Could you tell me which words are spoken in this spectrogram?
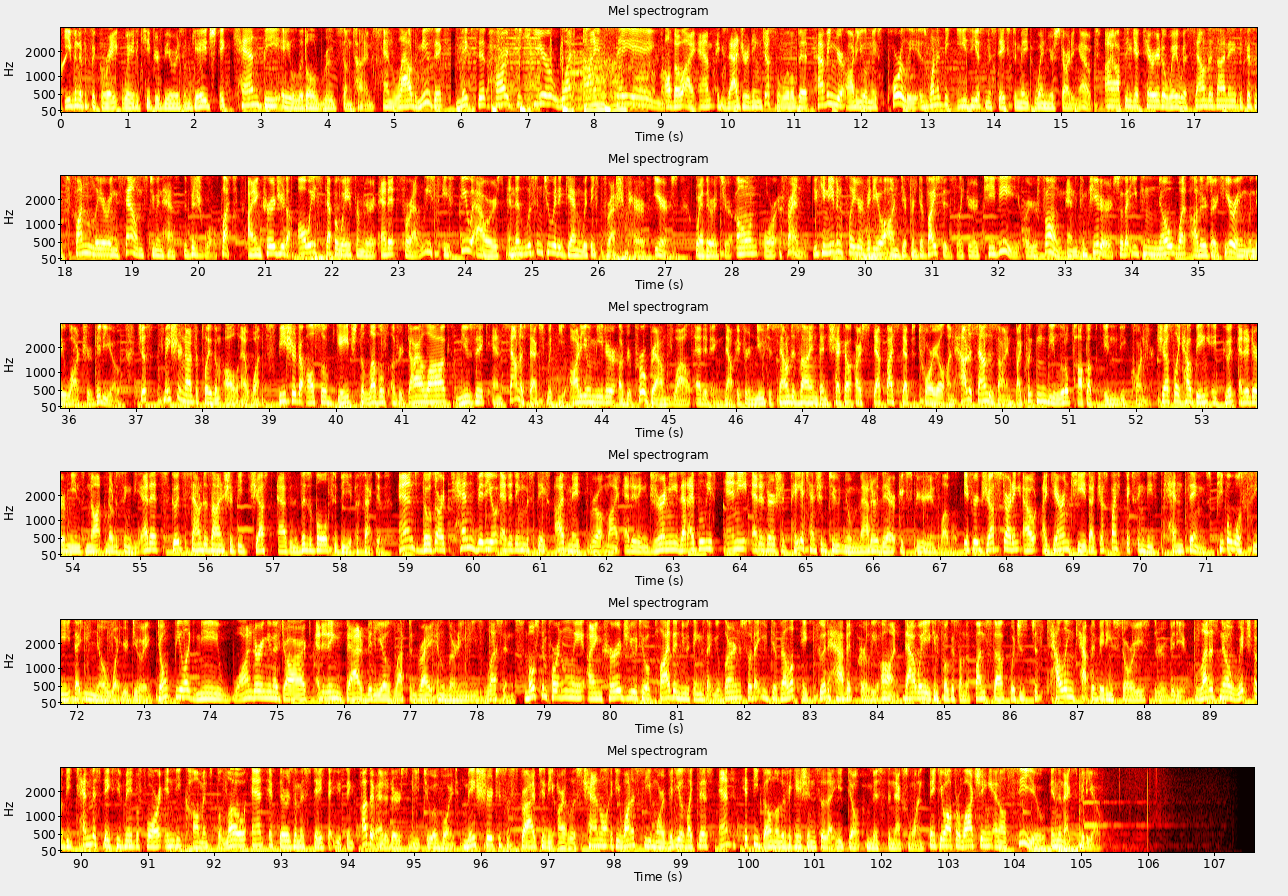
Even if it's a great way to keep your viewers engaged, it can be a little rude sometimes. And loud music makes it hard to hear what I'm saying. Although I am exaggerating just a little bit, having your audio mixed poorly is one of the easiest mistakes to make when you're starting out. I often get carried away with sound designing because it's fun layering sounds to enhance the visual. But I encourage you to always step away from your edit for at least a few hours and then listen to it again with a fresh pair of ears, whether it's your own or a friend's. You can even play your your video on different devices like your TV or your phone and computer so that you can know what others are hearing when they watch your video. Just make sure not to play them all at once. Be sure to also gauge the levels of your dialogue, music, and sound effects with the audio meter of your program while editing. Now, if you're new to sound design, then check out our step-by-step -step tutorial on how to sound design by clicking the little pop-up in the corner. Just like how being a good editor means not noticing the edits, good sound design should be just as invisible to be effective. And those are 10 10 video editing mistakes I've made throughout my editing journey that I believe any editor should pay attention to no matter their experience level. If you're just starting out, I guarantee that just by fixing these 10 things, people will see that you know what you're doing. Don't be like me, wandering in the dark, editing bad videos left and right, and learning these lessons. Most importantly, I encourage you to apply the new things that you learn so that you develop a good habit early on. That way you can focus on the fun stuff, which is just telling captivating stories through video. Let us know which the 10 mistakes you've made before in the comments below and if there is a mistake that you think other editors need to avoid. Make sure to subscribe to the Artlist channel if you want to see more videos like this and hit the bell notification so that you don't miss the next one. Thank you all for watching and I'll see you in the next video.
